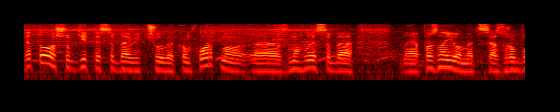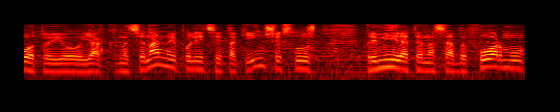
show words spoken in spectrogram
для того, щоб діти себе відчули комфортно, е, змогли себе познайомитися з роботою як національної поліції, так і інших служб, приміряти на себе форму,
